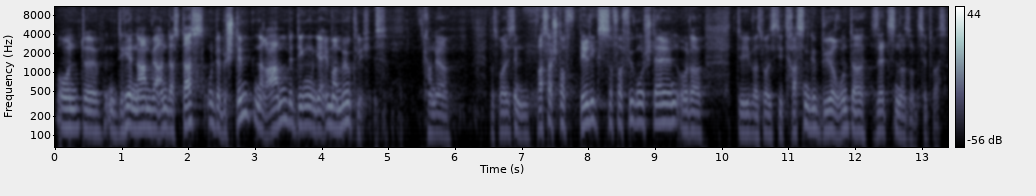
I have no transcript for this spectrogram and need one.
Und äh, hier nahmen wir an, dass das unter bestimmten Rahmenbedingungen ja immer möglich ist. Kann ja, was weiß ich, den Wasserstoff billigst zur Verfügung stellen oder die, was weiß die Trassengebühr runtersetzen oder sonst etwas.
